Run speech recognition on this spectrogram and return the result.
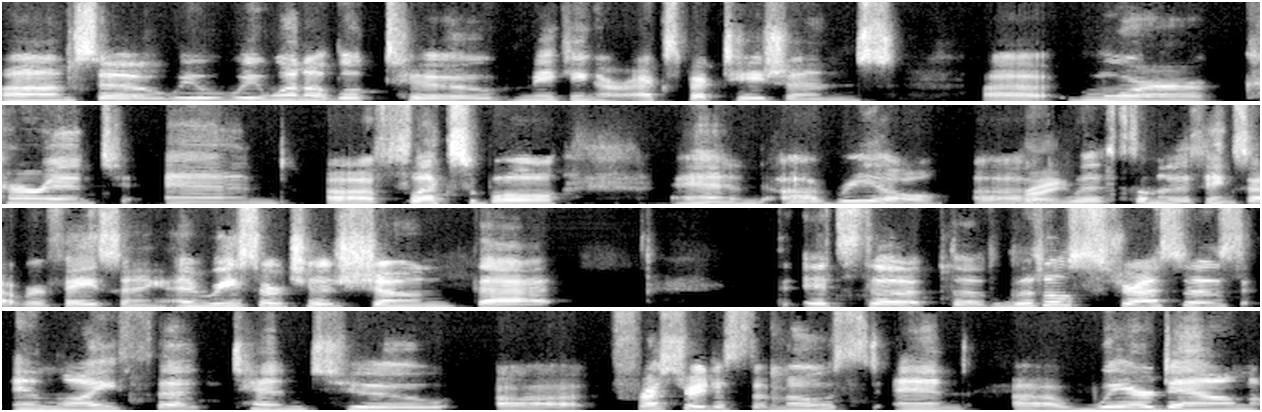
Um, so we we want to look to making our expectations uh, more current and uh, flexible and uh, real uh, Right. with some of the things that we're facing. And research has shown that it's the the little stresses in life that tend to uh, frustrate us the most and uh, wear down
